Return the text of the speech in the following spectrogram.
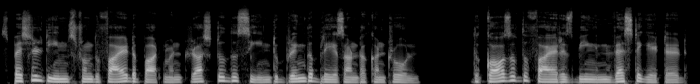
Special teams from the fire department rushed to the scene to bring the blaze under control. The cause of the fire is being investigated,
